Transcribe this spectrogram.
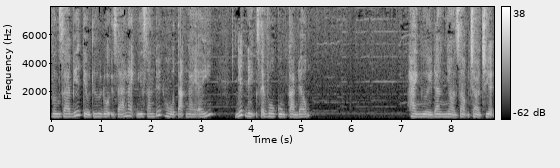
Vương gia biết tiểu thư đội giá lạnh đi săn tuyết hồ tặng ngài ấy, nhất định sẽ vô cùng cảm động. Hai người đang nhỏ giọng trò chuyện,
